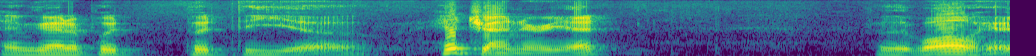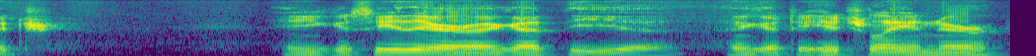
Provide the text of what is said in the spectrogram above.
uh, I've got to put put the uh, hitch on there yet for the ball hitch. And you can see there I got the uh, I got the hitch laying there.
